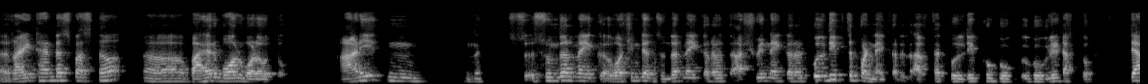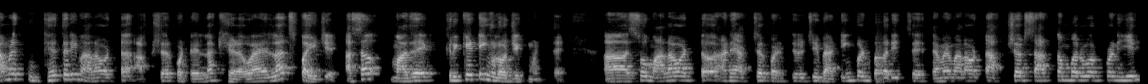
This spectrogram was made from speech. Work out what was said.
राईट हँडर्स पासनं बाहेर बॉल वळवतो. आणि सुंदर नाही वॉशिंग्टन सुंदर नाही करत अश्विन नाही करत कुलदीप पण नाही करत. अर्थात कुलदीप खूप गुगली टाकतो. त्यामुळे कुठेतरी मला वाटतं अक्षर पटेलला खेळवायलाच पाहिजे. असं माझं एक क्रिकेटिंग लॉजिक म्हणतंय. सो मला वाटतं आणि अक्षर पटेलची बॅटिंग पण बरीच आहे. त्यामुळे मला वाटतं अक्षर सात नंबरवर पण येईल.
